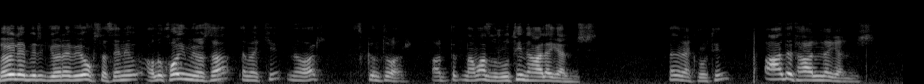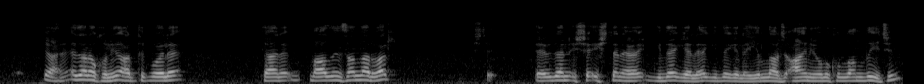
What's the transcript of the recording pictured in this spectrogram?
böyle bir görevi yoksa, seni alıkoymuyorsa demek ki ne var? Sıkıntı var. Artık namaz rutin hale gelmiş. Ne demek rutin? Adet haline gelmiş. Yani ezan okunuyor artık böyle yani bazı insanlar var işte evden işe, işten eve gide gele, gide gele yıllarca aynı yolu kullandığı için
